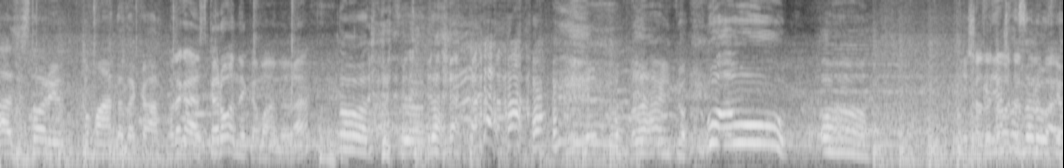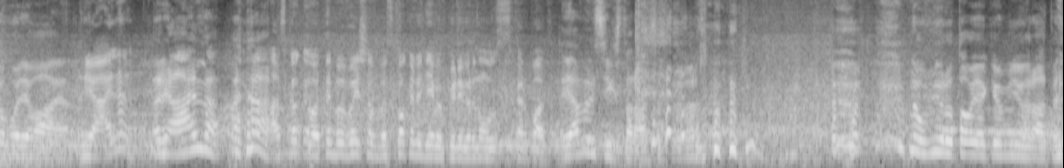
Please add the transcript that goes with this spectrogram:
А, з історією команда така. Ну, така з корони команда. Да? Ну, да. Легенько. У-у! О, І що, за кого Звісно, ти за рух я вболіваєш? Реально? Реально? А скільки, от ти би вийшов, би скільки людей би перевернув з Карпат? Я би всіх старався привернути. Ну, в міру того, як я вмію грати.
